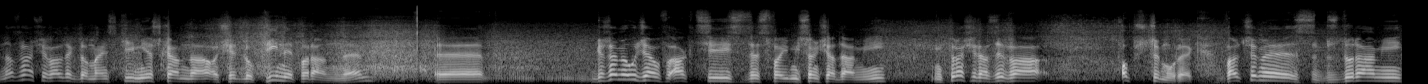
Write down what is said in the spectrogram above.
Nazywam się Waldek Domański, mieszkam na osiedlu Kliny Poranne. E, Bierzemy udział w akcji ze swoimi sąsiadami, która się nazywa Obszczymurek. Walczymy z bzdurami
